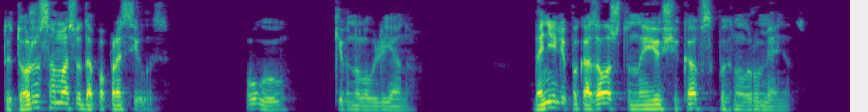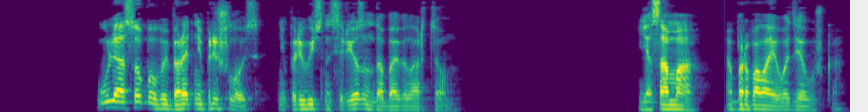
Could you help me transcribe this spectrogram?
Ты тоже сама сюда попросилась? Угу, кивнула Ульяна. Даниле показалось, что на ее щеках вспыхнул румянец. Уля особо выбирать не пришлось, непривычно серьезно добавил Артем. «Я сама», – оборвала его девушка.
